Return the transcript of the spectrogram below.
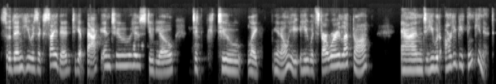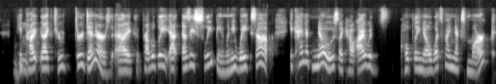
So then he was excited to get back into his studio to to like you know he he would start where he left off and he would already be thinking it he'd Mhm. probably like through through dinners like probably a- as he's sleeping when he wakes up he kind of knows like how i would hopefully know what's my next mark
